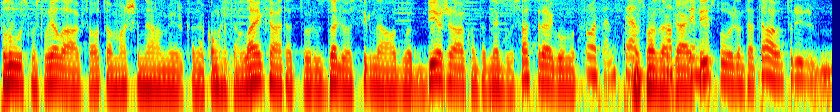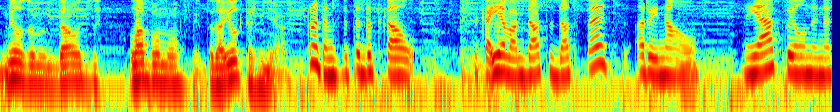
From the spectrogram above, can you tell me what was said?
plūsmas lielākas automašīnām ir kādā konkrētā laikā, tad tur zaļo signālu dot biežāk, un tad nebūs sastrēgumu. Protams, jā. Būs mazāk gaisa izplūža un tā tālāk. Tur ir milzīgi daudz labumu tādā ilgtermiņā. Protams, bet tad atkal kā, ievākt datus datu pēc arī nav jēgpilni, ne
